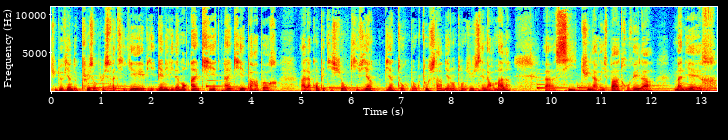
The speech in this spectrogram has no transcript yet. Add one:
tu deviens de plus en plus fatigué et bien évidemment inquiet, inquiet par rapport à la compétition qui vient bientôt. Donc tout ça, bien entendu, c'est normal euh, si tu n'arrives pas à trouver la manière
